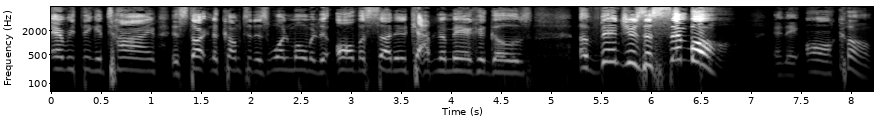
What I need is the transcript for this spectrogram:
everything in time is starting to come to this one moment that all of a sudden Captain America goes, Avengers assemble! And they all come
